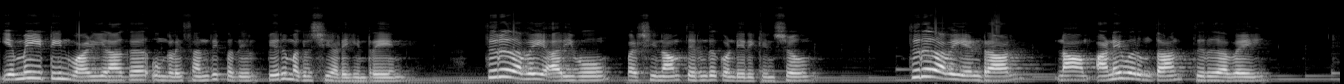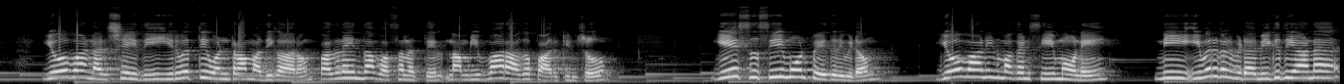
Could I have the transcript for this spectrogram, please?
எம்ஐடியின் வாயிலாக உங்களை சந்திப்பதில் பெருமகிழ்ச்சி அடைகின்றேன். திரு அவை அறிவோம் பற்றி நாம் தெரிந்து கொண்டிருக்கின்றோம். திரு அவை என்றால் நாம் அனைவரும் தான் திரு அவை. யோவா நற்செய்தி இருபத்தி ஒன்றாம் அதிகாரம் பதினைந்தாம் வசனத்தில் நாம் இவ்வாறாக பார்க்கின்றோம். இயேசு சீமோன் பேதுருவிடம் யோவானின் மகன் சீமோனே நீ இவர்கள் விட மிகுதியான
